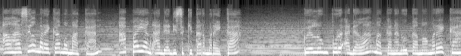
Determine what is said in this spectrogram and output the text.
alhasil mereka memakan apa yang ada di sekitar mereka Kue lumpur adalah makanan utama mereka,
